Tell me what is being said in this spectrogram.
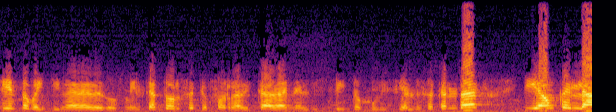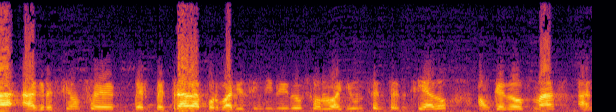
129 de 2014, que fue radicada en el Distrito Judicial de Zacatán, y aunque la agresión fue perpetrada por varios individuos, solo hay un sentenciado, aunque dos más han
